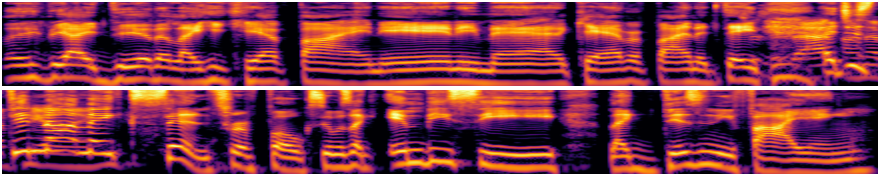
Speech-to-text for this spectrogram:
Like the idea that like he can't find any man, can't ever find a date. It just did not make sense for folks. It was like NBC like Disneyfying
